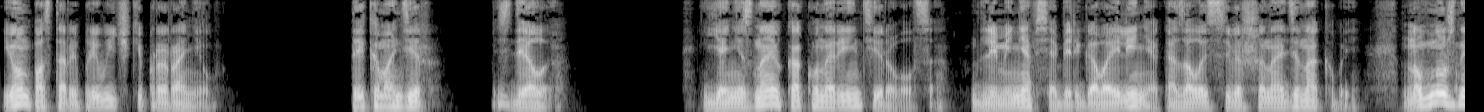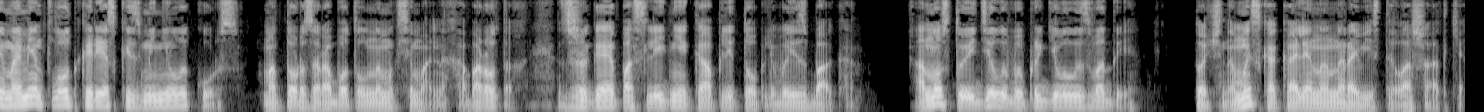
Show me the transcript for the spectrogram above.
и он по старой привычке проронил. «Ты командир. Сделаю». Я не знаю, как он ориентировался. Для меня вся береговая линия казалась совершенно одинаковой, но в нужный момент лодка резко изменила курс. Мотор заработал на максимальных оборотах, сжигая последние капли топлива из бака. Оно то и дело выпрыгивало из воды. Точно, мы скакали на норовистой лошадке.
